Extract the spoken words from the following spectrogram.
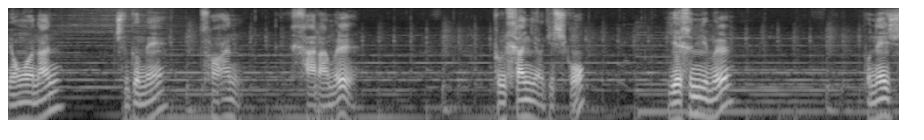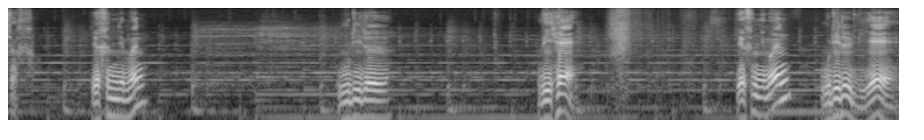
영원한 죽음에 처한 사람을 불쌍히 여기시고 예수님을 보내주셔서 예수님은 우리를 위해 예수님은 우리를 위해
